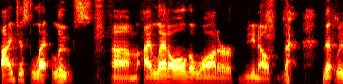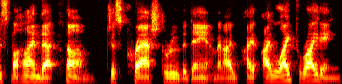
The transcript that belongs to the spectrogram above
I just let loose. Um, I let all the water, you know, that was behind that thumb just crash through the dam. And I, I, I liked writing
